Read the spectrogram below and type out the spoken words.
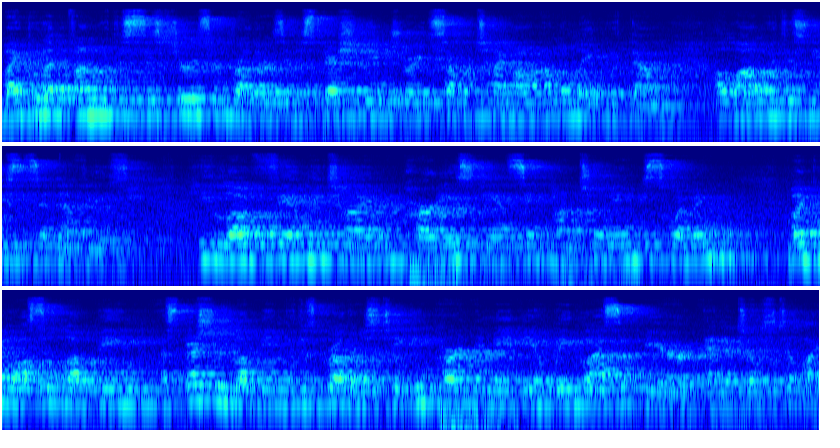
Michael had fun with his sisters and brothers and especially enjoyed summertime out on the lake with them, along with his nieces and nephews. He loved family time, parties, dancing, pontooning, swimming, Michael also loved being, especially loved being with his brothers, taking part in maybe a wee glass of beer and a toast to life.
